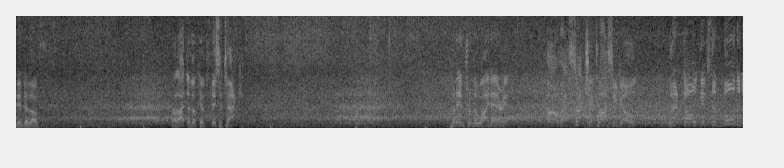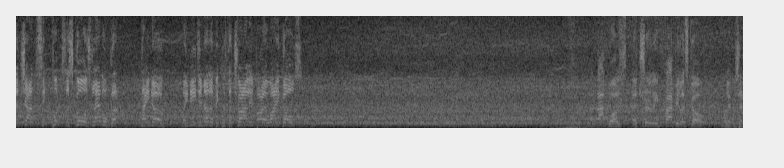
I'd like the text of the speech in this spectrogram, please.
Lindelof. I like the look of this attack. Put in from the wide area. Oh, that's such a classy goal. Well, that goal gives them more than a chance. It puts the scores level, but they know they need another because they're trailing by away goals. And that was a truly fabulous goal. Well, it was a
